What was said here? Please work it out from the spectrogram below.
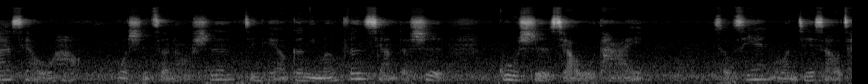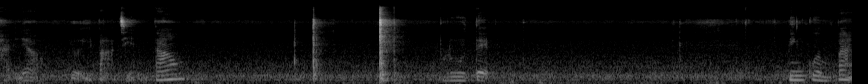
大家下午好，我是郑老师。今天要跟你们分享的是故事小舞台。首先，我们介绍材料：有一把剪刀，blue d a p 冰棍棒，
